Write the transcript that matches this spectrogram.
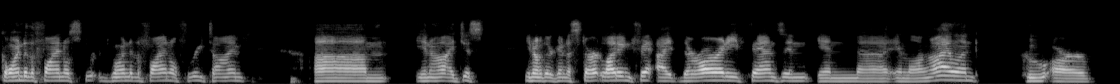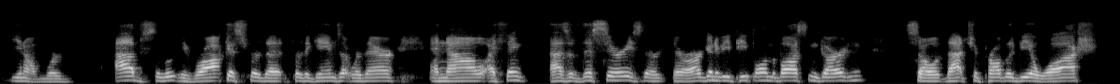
going to the finals, going to the final three times. Um, you know, I just, you know, they're going to start letting, fa- I, they're already fans in, in, uh, in Long Island who are, you know, were absolutely raucous for the, for the games that were there. And now I think as of this series, there there are going to be people in the Boston Garden, so that should probably be a wash.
